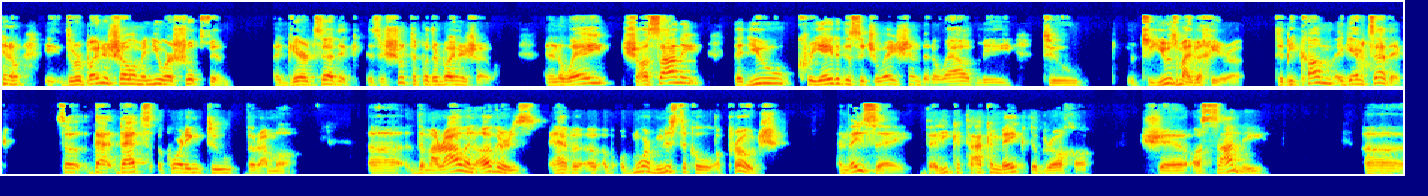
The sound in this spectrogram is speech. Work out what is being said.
You know, the Rabbeinu Shalom and you are shutfim. A ger tzedek is a shutf with the Rabbeinu Shalom, and in a way, shasani that you created the situation that allowed me to to use my bechira to become a ger tzedek. So that that's according to the Ramah. Uh, the Maharal and others have a, a, a, more mystical approach, and they say that he can make the bracha she osani uh,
